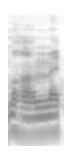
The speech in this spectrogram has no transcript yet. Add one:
Muhammed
